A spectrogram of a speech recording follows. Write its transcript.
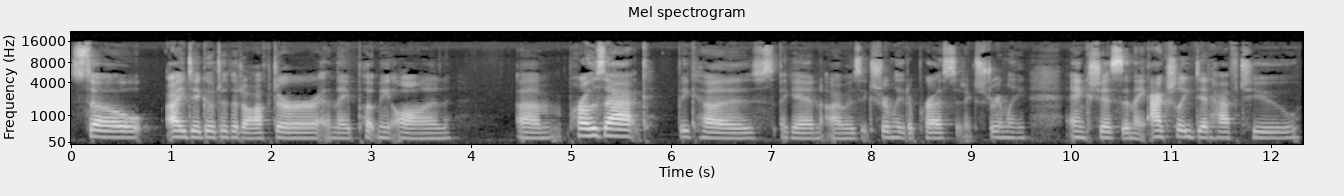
so I did go to the doctor and they put me on um, Prozac because, again, I was extremely depressed and extremely anxious. And they actually did have to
